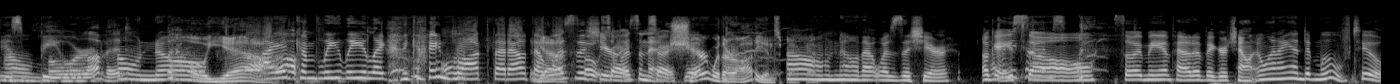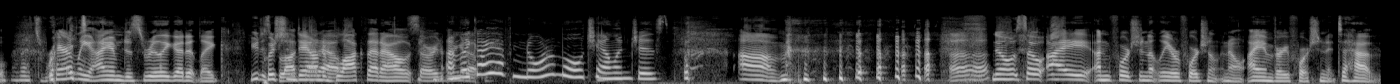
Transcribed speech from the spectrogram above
is Oh, Lord. beloved. Oh no! oh yeah, I had completely like I think I had blocked that out. That Yeah. was this Oh, year, sorry, wasn't it? sorry. share yeah. with our audience. Bekah. Oh no, that was this year. Okay, so so I may have had a bigger challenge. And when I had to move too. that's right. Apparently, I am just really good at like You just pushing down that and block that out. Sorry to I'm it like up. I have normal challenges. um, no, so I unfortunately or fortunately, no, I am very fortunate to have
